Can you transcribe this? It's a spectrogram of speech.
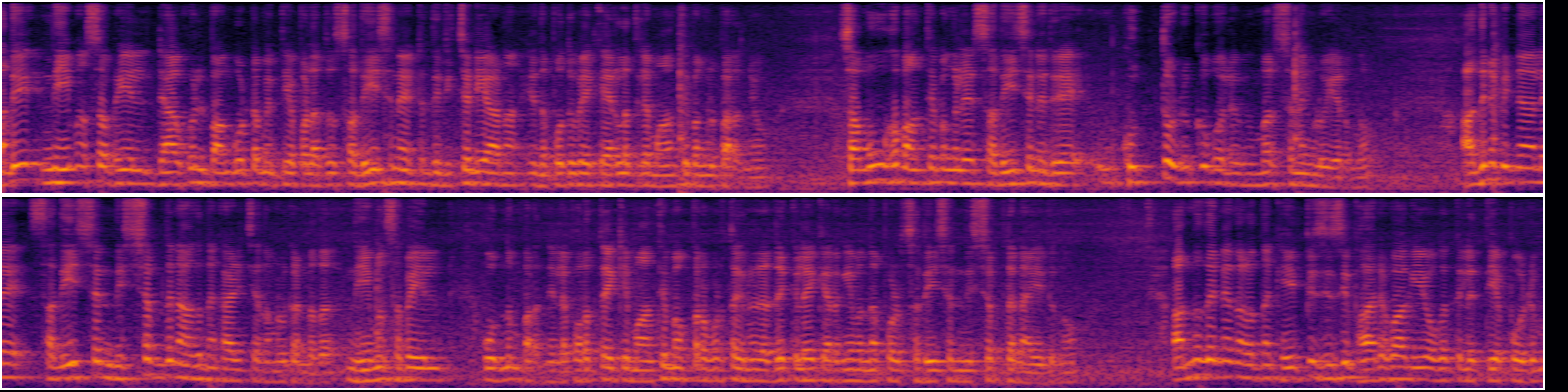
അതേ നിയമസഭയിൽ രാഹുൽ മാങ്കൂട്ടം എത്തിയപ്പോൾ അത് സതീശനേറ്റ തിരിച്ചടിയാണ് എന്ന് പൊതുവെ കേരളത്തിലെ മാധ്യമങ്ങൾ പറഞ്ഞു. സമൂഹ മാധ്യമങ്ങളിൽ സതീശനെതിരെ കുത്തൊഴുക്ക് പോലെ വിമർശനങ്ങൾ ഉയർന്നു. അതിന് പിന്നാലെ സതീശൻ നിശബ്ദനാകുന്ന കാഴ്ച നമ്മൾ കണ്ടത്. നിയമസഭയിൽ ഒന്നും പറഞ്ഞില്ല. പുറത്തേക്ക് മാധ്യമപ്രവർത്തകരുടെ അടുക്കിലേക്ക് ഇറങ്ങി വന്നപ്പോൾ സതീശൻ നിശബ്ദനായിരുന്നു. അന്ന് തന്നെ നടന്ന കെ പി സി സി ഭാരവാഹി യോഗത്തിലെത്തിയപ്പോഴും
